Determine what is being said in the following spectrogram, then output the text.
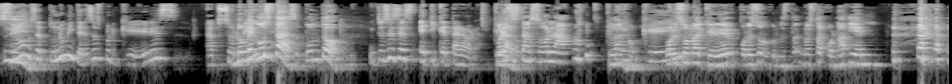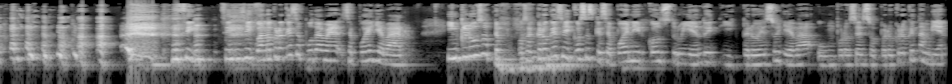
Sí. no, o sea, tú no me interesas porque eres absorbente. No me gustas, punto. Entonces es etiquetar ahora. Por eso estás sola. Claro. Por eso no hay querer, por eso no está, no está con nadie. Sí, sí, sí, sí. Cuando creo que se pudo haber, se puede llevar. Incluso, te- o sea, creo que sí hay cosas que se pueden ir construyendo, y, y- pero eso lleva un proceso. Pero creo que también,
